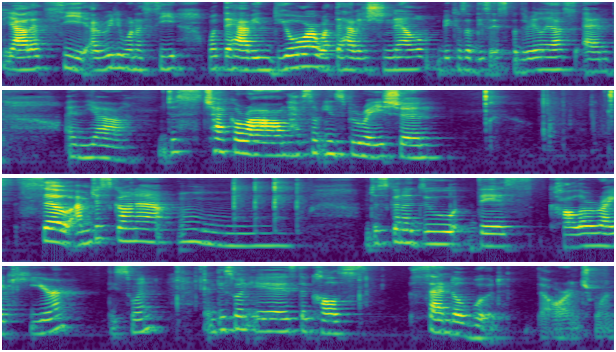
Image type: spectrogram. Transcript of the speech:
yeah, let's see. I really want to see what they have in Dior, what they have in Chanel because of these espadrilles and, and yeah, just check around, have some inspiration. So I'm just gonna, mm, I'm just gonna do this color right here, this one. And this one is the called Sandalwood, the orange one.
